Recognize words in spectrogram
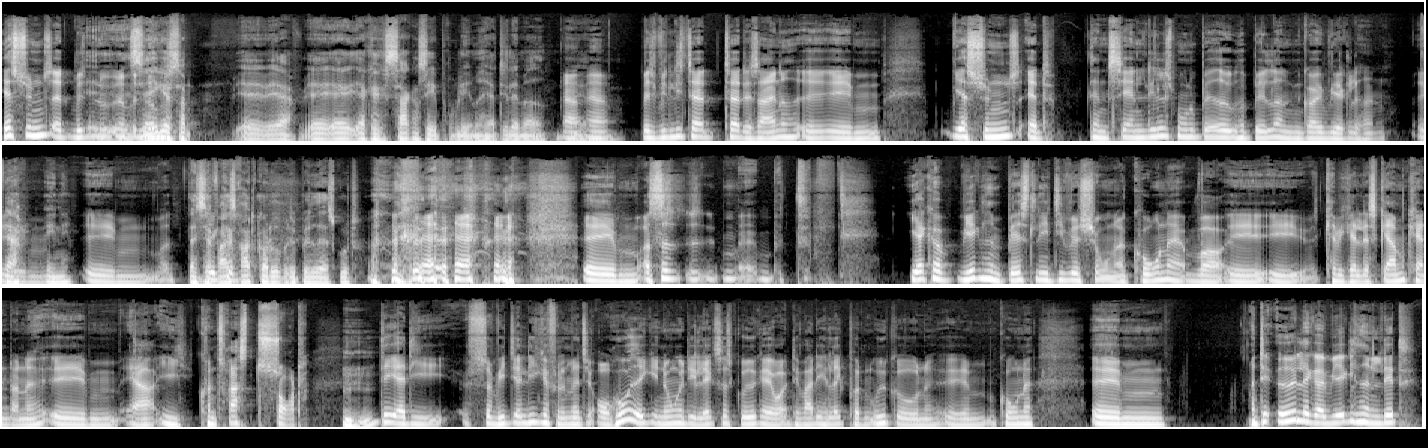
Jeg synes, at... Hvis, nu, nu, ikke, så, ja, jeg, jeg, jeg kan sagtens se problemet her, dilemmaet. Ja, ja. Hvis vi lige tager, tager designet. Øh, øh, jeg synes, at den ser en lille smule bedre ud på billederne, end den gør i virkeligheden. Ja, øhm, enig. Øhm, den ser faktisk kan... ret godt ud på det billede, jeg har skudt. øhm, og så... Jeg kan virkeligheden bedst lide de versioner af Kona, hvor, øh, øh, kan vi kalde det skærmkanterne, øh, er i kontrast sort. Mm-hmm. Det er de, så vidt jeg lige kan følge med til, overhovedet ikke i nogle af de elektriske udgaver. Det var de heller ikke på den udgående øh, Kona. Øh, og det ødelægger i virkeligheden lidt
